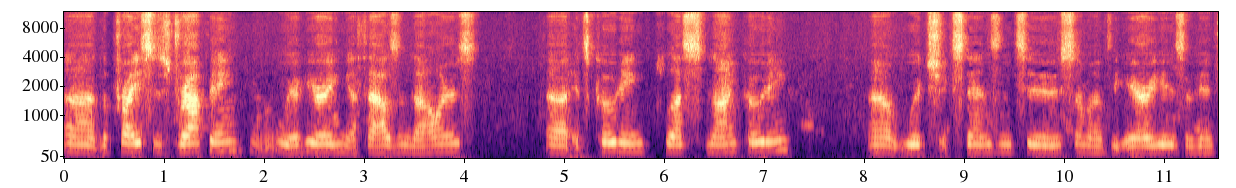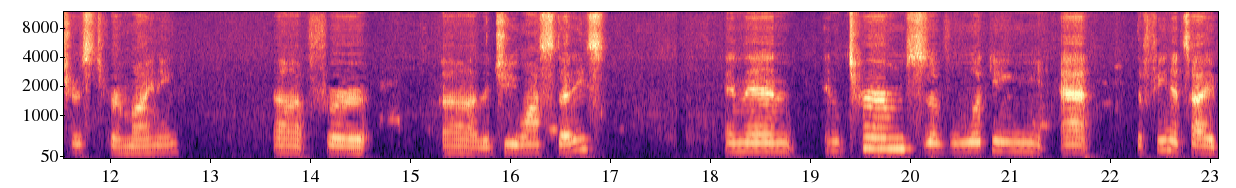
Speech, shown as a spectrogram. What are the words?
Uh, the price is dropping. We're hearing $1,000. Uh, it's coding plus non-coding, uh, which extends into some of the areas of interest for mining uh, for uh, the GWAS studies. And then in terms of looking at the phenotype,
